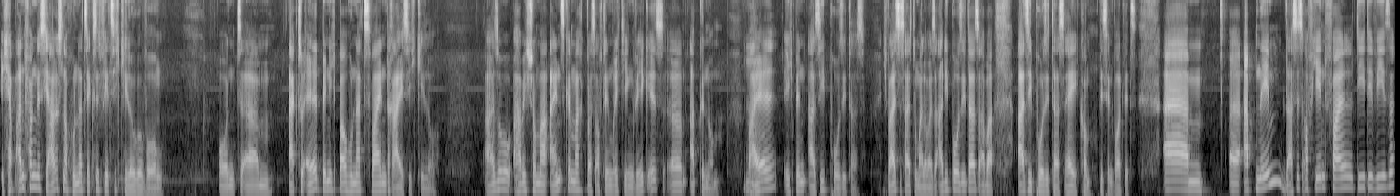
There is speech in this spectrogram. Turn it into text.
ich habe Anfang des Jahres noch 146 Kilo gewogen. Und ähm, aktuell bin ich bei 132 Kilo. Also habe ich schon mal eins gemacht, was auf dem richtigen Weg ist, äh, abgenommen. Mhm. Weil ich bin Asipositas. Ich weiß, es das heißt normalerweise Adipositas, aber Asipositas, hey, komm, bisschen Wortwitz. Ähm, äh, abnehmen, das ist auf jeden Fall die Devise.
